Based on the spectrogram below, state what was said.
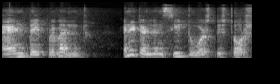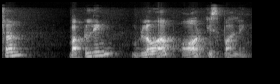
and they prevent any tendency towards distortion, buckling, blow up or spalling.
